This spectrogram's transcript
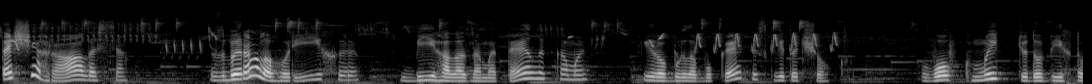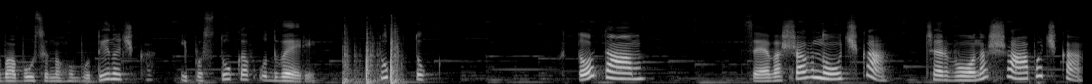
та ще гралася, збирала горіхи, бігала за метеликами і робила букети з квіточок. Вовк миттю добіг до бабусиного будиночка і постукав у двері. Тук-тук. Хто там? Це ваша внучка, червона шапочка,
